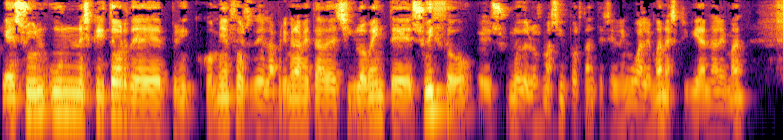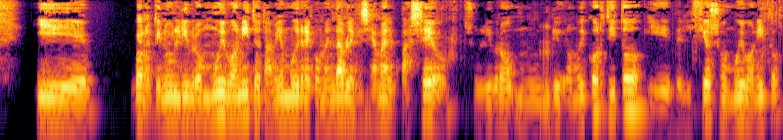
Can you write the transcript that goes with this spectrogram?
Es un, escritor de comienzos de la primera mitad del siglo XX suizo, es uno de los más importantes en lengua alemana, escribía en alemán. Y bueno, tiene un libro muy bonito, también muy recomendable, que se llama El Paseo. Es un libro, un mm. libro muy cortito y delicioso, muy bonito.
